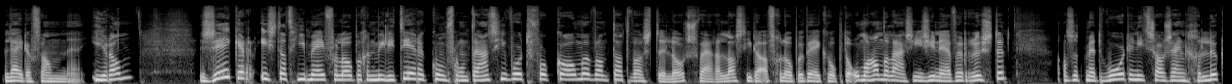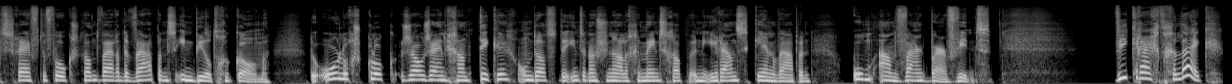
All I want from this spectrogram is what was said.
leider van uh, Iran. Zeker is dat hiermee voorlopig een militaire confrontatie wordt voorkomen... want dat was de loodzware last die de afgelopen weken op de onderhandelaars in Genève rustte. Als het met woorden niet zou zijn gelukt, schrijft de Volkskrant... waren de wapens in beeld gekomen. De oorlogsklok zou zijn gaan tikken... omdat de internationale gemeenschap een Iraans kernwapen onaanvaardbaar vindt. Wie krijgt gelijk?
